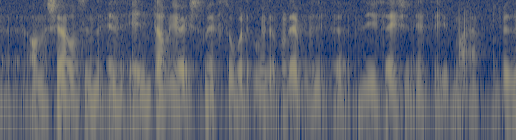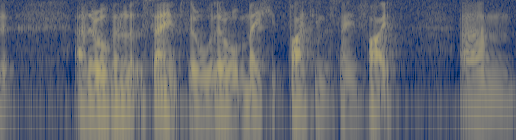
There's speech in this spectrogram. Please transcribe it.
uh, on the shelves in, in, in WH Smith's or whatever the uh, news agent is that you might have to visit, and they're all going to look the same. So they're all they're all making fighting the same fight. Um,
